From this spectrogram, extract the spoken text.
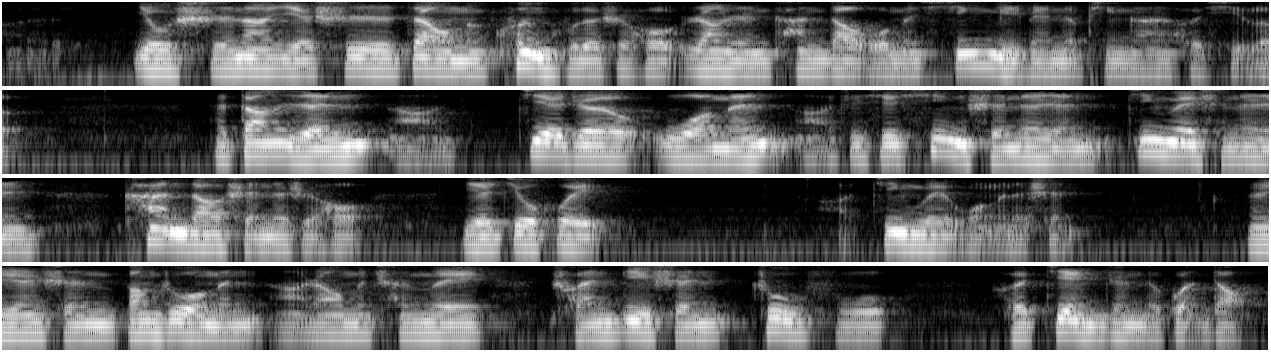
有时呢，也是在我们困苦的时候，让人看到我们心里边的平安和喜乐。那当人啊，借着我们啊这些信神的人、敬畏神的人，看到神的时候，也就会啊敬畏我们的神。那愿神帮助我们啊，让我们成为传递神祝福和见证的管道。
